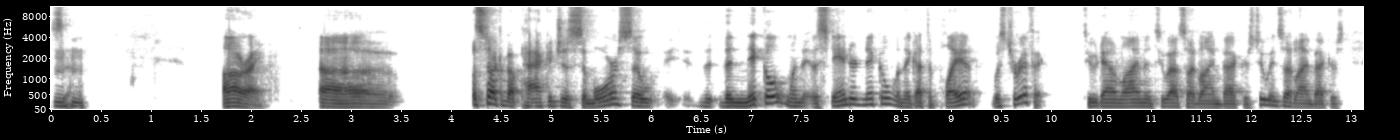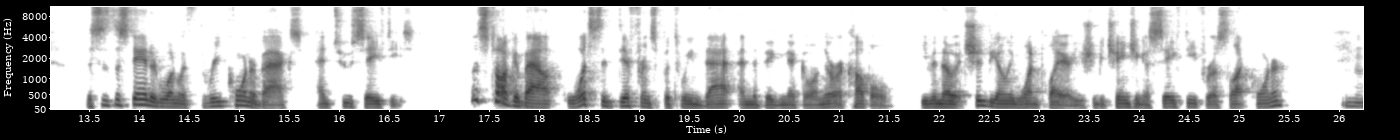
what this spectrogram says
so, mm-hmm. all right. Uh, let's talk about packages some more. So the, the nickel when the, the standard nickel when they got to play it was terrific two down linemen, two outside linebackers, two inside linebackers. This is the standard one with three cornerbacks and two safeties. Let's talk about what's the difference between that and the big nickel. And there are a couple, even though it should be only one player. You should be changing a safety for a slot corner. Mm-hmm.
